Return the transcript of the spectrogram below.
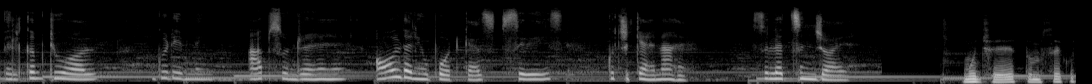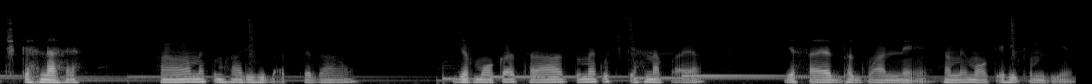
Welcome to all good evening आप सुन रहे हैं all the new podcast series कुछ कहना है। सो लेट्स एंजॉय मुझे तुमसे कुछ कहना है। हाँ मैं तुम्हारी ही बात कर रहा हूँ। जब मौका था तो मैं कुछ कह ना पाया। या शायद भगवान ने हमें मौके ही कम दिए।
